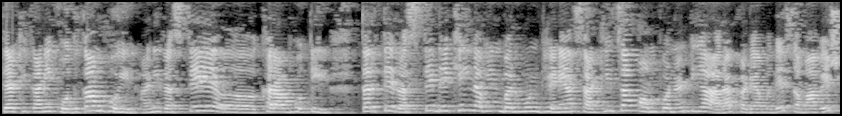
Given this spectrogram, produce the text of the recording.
त्या ठिकाणी खोदकाम होईल आणि रस्ते खराब होतील तर ते रस्ते देखील नवीन बनवून घेण्यासाठीचा कॉम्पोनंट या आराखड्यामध्ये समावेश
